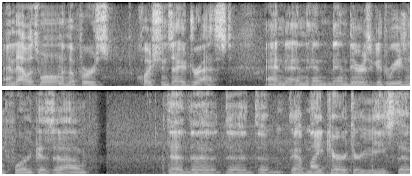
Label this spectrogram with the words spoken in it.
And that was one of the first questions I addressed, and and and, and there's a good reason for it because. Um, the the the, the uh, my character he's the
